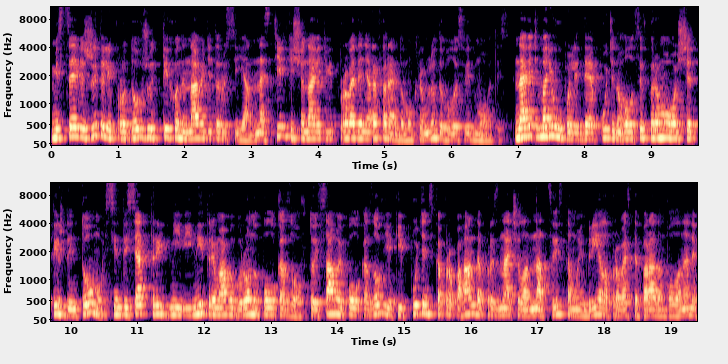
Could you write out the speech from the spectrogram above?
Місцеві жителі продовжують тихо ненавидіти росіян настільки, що навіть від проведення референдуму Кремлю довелось відмовитись. Навіть в Маріуполі, де Путін оголосив перемогу ще тиждень тому, 73 дні війни тримав оборону полк Азов. той самий полк Азов, який путінська пропаганда призначила нацистами і мріяла провести парадом полонених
